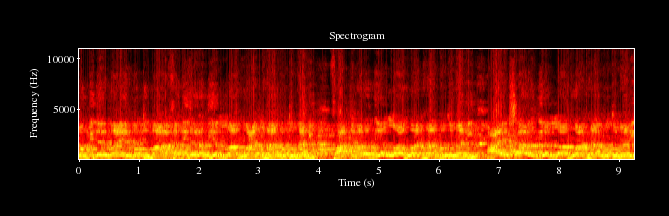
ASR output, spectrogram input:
নবীদের মায়ের মতো মা, খাদিজা রাদিয়াল্লাহু আনহার মতো নারী, ফাতেমা রাদিয়াল্লাহু আনহার মতো নারী, আয়েশা রাদিয়াল্লাহু আনহার মতো নারী,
